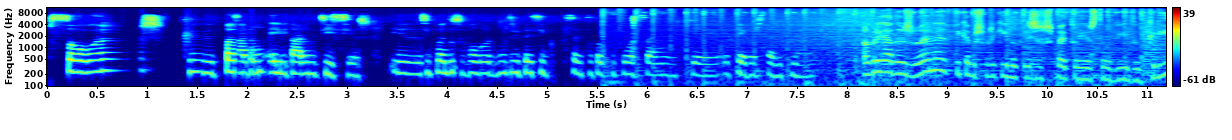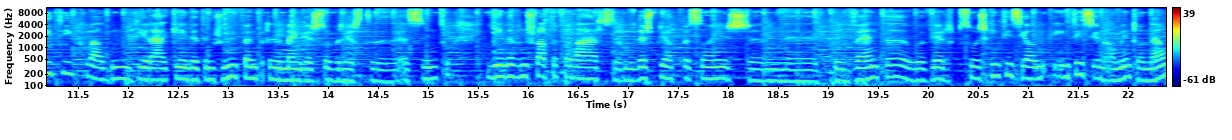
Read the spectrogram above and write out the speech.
pessoas que passaram a evitar notícias, eh, situando-se o valor de 35% da população, o que é, o que é bastante mal. Obrigada, Joana. Ficamos por aqui no que diz respeito a este ouvido crítico. Algo me dirá que ainda temos muito pano para mangas sobre este assunto e ainda nos falta falar das preocupações eh, que levanta o haver pessoas que intencionalmente ou não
